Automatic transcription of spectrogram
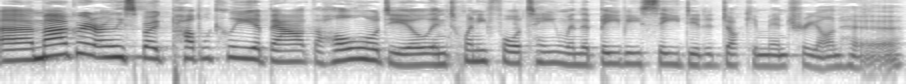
Uh, Margaret only spoke publicly about the whole ordeal in 2014 when the BBC did a documentary on her.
